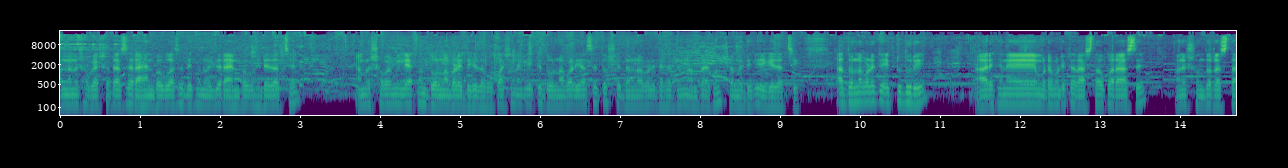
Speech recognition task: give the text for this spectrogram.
অন্যান্য সবাই একসাথে আছে। রায়হানবাবু আছে, দেখুন ওই যে রায়হানবাবু হেঁটে যাচ্ছে। আমরা সবাই মিলে এখন দোলনাবাড়ির দিকে যাব। পাশে নাকি একটি দোলনাবাড়ি আছে, তো সেই দোলনাবাড়ি দেখার জন্য আমরা এখন সামনের দিকে এগিয়ে যাচ্ছি। আর দোলনাবাড়িটি একটু দূরে আর এখানে মোটামুটি একটা রাস্তাও করা আছে, অনেক সুন্দর রাস্তা।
